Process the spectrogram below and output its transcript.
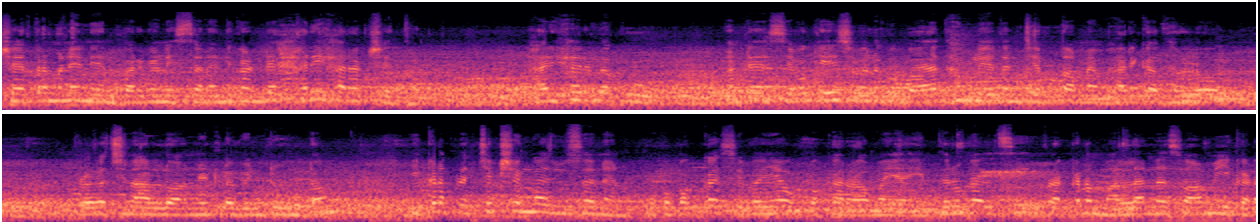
క్షేత్రమనే నేను పరిగణిస్తాను. ఎందుకంటే హరిహర క్షేత్రం హరిహరులకు అంటే శివకేశవులకు భేదం లేదని చెప్తాం మేము హరికథల్లో ప్రవచనాల్లో అన్నిట్లో వింటూ ఉంటాం. ఇక్కడ ప్రత్యక్షంగా చూసాను నేను. ఒక పక్క శివయ్య ఒక పక్క రామయ్య. ఇద్దరు కలిసి ప్రక్కన మల్లన్న స్వామి ఇక్కడ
